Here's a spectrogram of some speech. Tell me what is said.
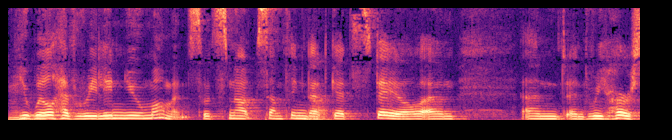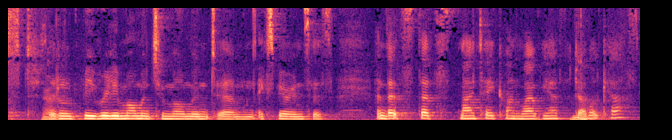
You will have really new moments, so it's not something that gets stale and and and rehearsed. Yeah. It'll be really moment to moment um, experiences, and that's that's my take on why we have the double cast.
